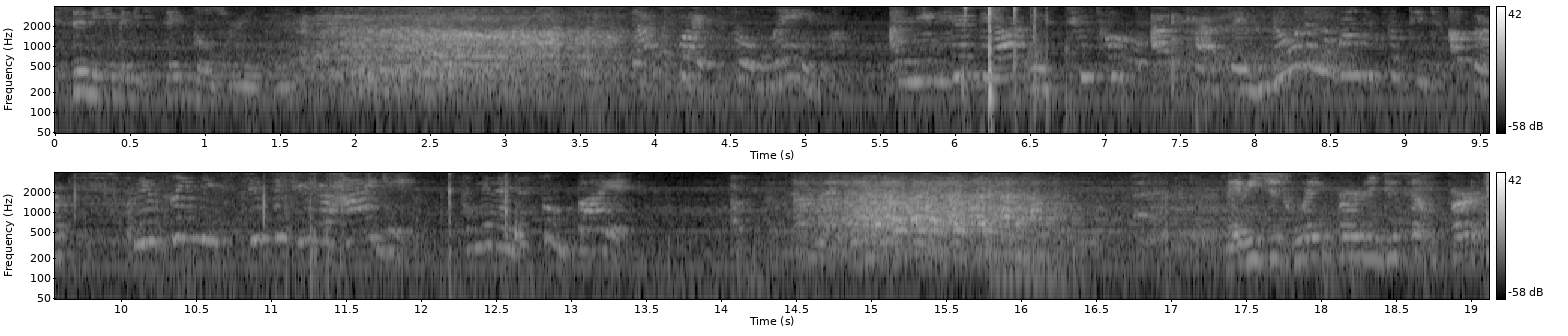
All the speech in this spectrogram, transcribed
sending him any signals or anything. That's why it's so lame. I mean, here they are, these two total outcasts. They have no one in the world except each other, and they're playing these stupid junior high games. I mean, I just don't buy it. Maybe he's just waiting for her to do something first.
